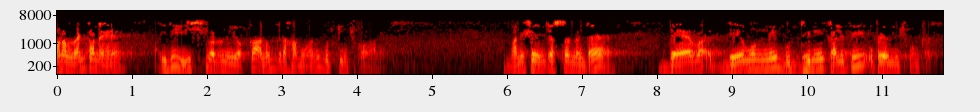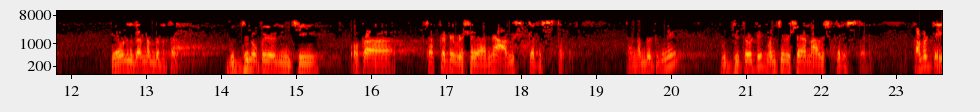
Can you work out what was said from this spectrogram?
మనం వెంటనే ఇది ఈశ్వరుని యొక్క అనుగ్రహము అని గుర్తించుకోవాలి. మనిషి ఏం చేస్తాడంటే దేవ దేవుణ్ణి బుద్ధిని కలిపి ఉపయోగించుకుంటాడు దేవుడికి దండం పెడతాడు బుద్ధిని ఉపయోగించి ఒక చక్కటి విషయాన్ని ఆవిష్కరిస్తాడు. దండం పెట్టుకుని బుద్ధితోటి మంచి విషయాన్ని ఆవిష్కరిస్తాడు. కాబట్టి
